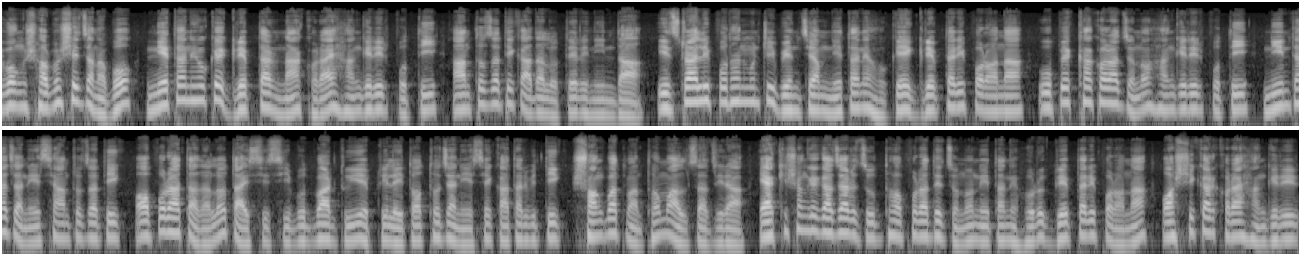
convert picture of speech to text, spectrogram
এবং সর্বশেষ জানাব, নেতানিয়াহুকে গ্রেপ্তার না করায় হাঙ্গেরির প্রতি আন্তর্জাতিক আদালতের নিন্দা। ইসরায়েলি প্রধানমন্ত্রী বেঞ্জাম নেতানিয়াহুকে গ্রেপ্তারি পরোয়ানা উপেক্ষা করার জন্য হাঙ্গেরির প্রতি নিন্দা জানিয়েছে আন্তর্জাতিক অপরাধ আদালত আইসিসি। বুধবার দুই এপ্রিল এই তথ্য জানিয়েছে কাতার ভিত্তিক সংবাদ মাধ্যম আল জাজিরা। একই সঙ্গে গাজার যুদ্ধ অপরাধের জন্য নেতানিয়াহুর গ্রেপ্তারি পরোয়ানা অস্বীকার করায় হাঙ্গেরির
